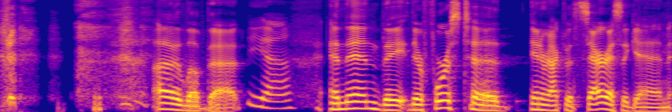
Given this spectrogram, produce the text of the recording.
I love that. Yeah. And then they they're forced to interact with Sarris again.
